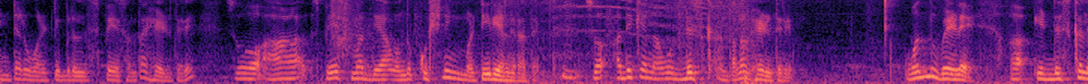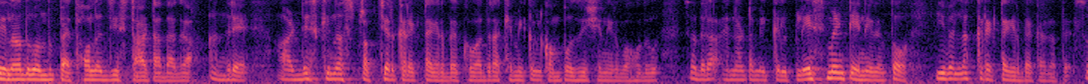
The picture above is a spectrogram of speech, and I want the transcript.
ಇಂಟರ್ ವರ್ಟಿಬ್ರಲ್ ಸ್ಪೇಸ್ ಅಂತ ಹೇಳ್ತೀರಿ. ಸೊ ಆ ಸ್ಪೇಸ್ ಮಧ್ಯ ಒಂದು ಕುಷನಿಂಗ್ ಮಟೀರಿಯಲ್ ಇರುತ್ತೆ. ಸೊ ಅದಕ್ಕೆ ನಾವು ಡಿಸ್ಕ್ ಅಂತ ನಾವು ಹೇಳ್ತೀರಿ. ಒಂದು ವೇಳೆ ಈ ಡಿಸ್ಕಲ್ಲಿ ಏನಾದರೂ ಒಂದು ಪ್ಯಾಥಾಲಜಿ ಸ್ಟಾರ್ಟ್ ಆದಾಗ, ಅಂದರೆ ಆ ಡಿಸ್ಕಿನ ಸ್ಟ್ರಕ್ಚರ್ ಕರೆಕ್ಟಾಗಿರಬೇಕು ಅದರ ಕೆಮಿಕಲ್ ಕಾಂಪೋಸಿಷನ್ ಇರಬಹುದು ಸೊ ಅದರ ಎನಾಟಮಿಕಲ್ ಪ್ಲೇಸ್ಮೆಂಟ್ ಏನಿರುತ್ತೋ ಇವೆಲ್ಲ ಕರೆಕ್ಟಾಗಿರಬೇಕಾಗತ್ತೆ ಸೊ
